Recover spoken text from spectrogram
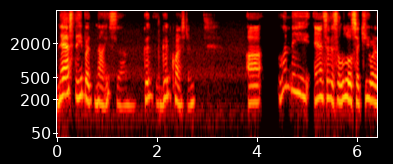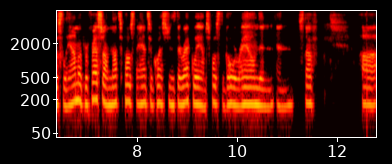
Nasty, but nice. Um, good, good question. Uh, let me answer this a little circuitously. I'm a professor. I'm not supposed to answer questions directly. I'm supposed to go around and, and stuff. Uh,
